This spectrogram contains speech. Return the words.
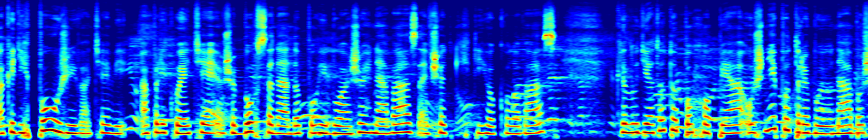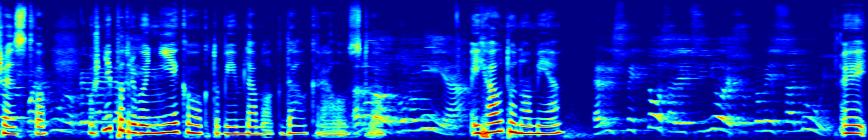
a keď ich používate, vy aplikujete, že Boh sa dá do pohybu a žehná vás aj všetkých tých okolo vás, keď ľudia toto pochopia, už nepotrebujú náboženstvo. Už nepotrebujú niekoho, kto by im dal, dal kráľovstvo. Ich autonómia Ej,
